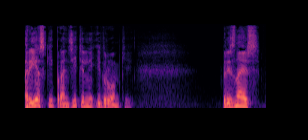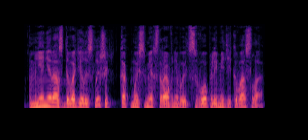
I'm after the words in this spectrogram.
резкий, пронзительный и громкий. Признаюсь, мне не раз доводилось слышать, как мой смех сравнивают с воплями дикого осла.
